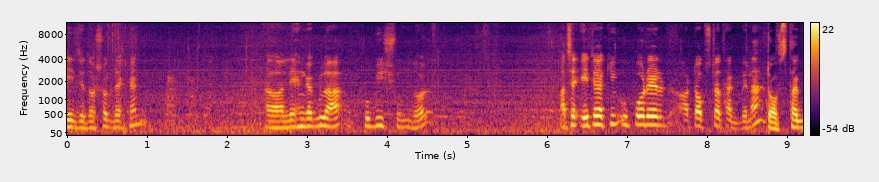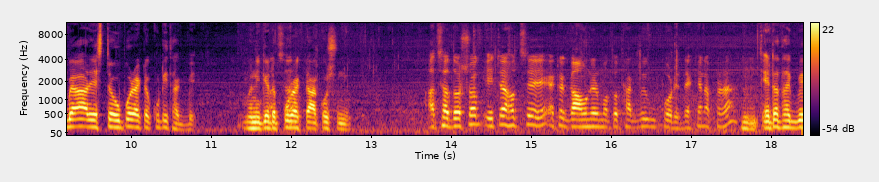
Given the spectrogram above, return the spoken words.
এই যে দর্শক দেখেন লেহেঙ্গাগুলা খুবই সুন্দর। আচ্ছা এটা কি উপরের টপসটা থাকবে না? টপস থাকবে আর এক্সট্রা উপরে একটা কুটি থাকবে। মানে কি এটা আচ্ছা। পুরো একটা আকর্ষণীয়। আচ্ছা দর্শক এটা হচ্ছে একটা গাউনের মতো থাকবে উপরে দেখেন আপনারা? এটা থাকবে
